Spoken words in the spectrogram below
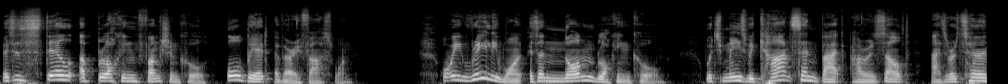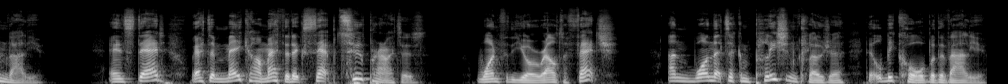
This is still a blocking function call, albeit a very fast one. What we really want is a non blocking call, which means we can't send back our result as a return value. Instead, we have to make our method accept two parameters one for the URL to fetch, and one that's a completion closure that will be called with a value.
